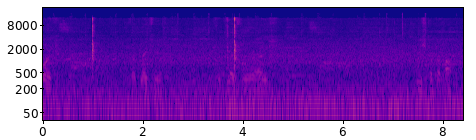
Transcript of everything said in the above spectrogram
Work. Play to you. Fair play for Irish. Ishka Baha.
